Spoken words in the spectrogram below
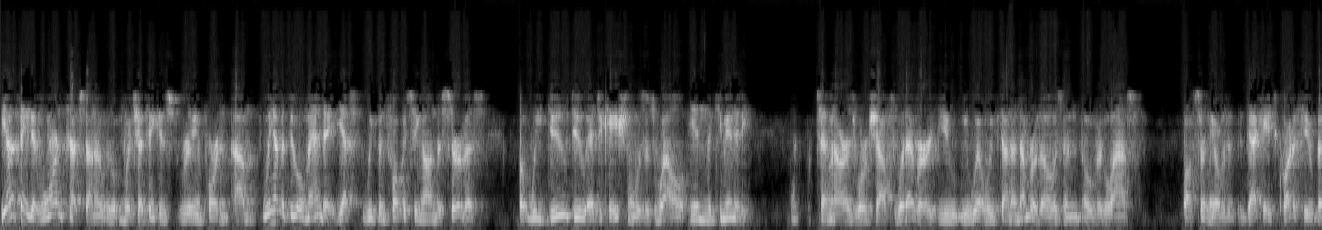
the other thing that Warren touched on, uh, which I think is really important, um, we have a dual mandate. Yes, we've been focusing on the service, but we do do educationals as well in the community. Seminars, workshops, whatever you, you will. We've done a number of those and over the last, well, certainly over the decades, quite a few, but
